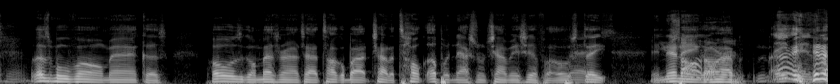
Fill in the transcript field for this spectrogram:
Okay. Let's move on, man, because hoes are gonna mess around, try to talk about, try to talk up a national championship for Old Facts. State, and You that saw ain't gonna already. happen. They I, been ain't know,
